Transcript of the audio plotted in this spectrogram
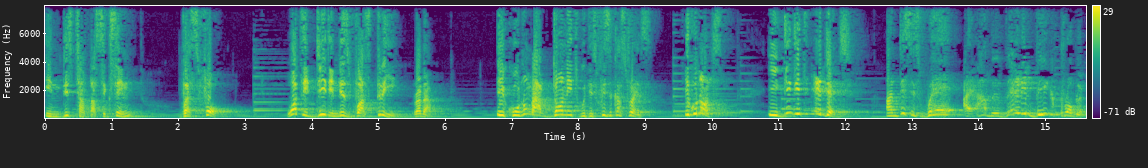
in this chapter 16, verse 4, what he did in this verse 3, rather, he could not have done it with his physical strength. He could not. He did it aided. And this is where I have a very big problem.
